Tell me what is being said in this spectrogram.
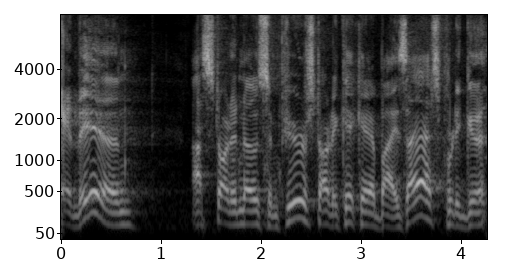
and then I started noticing Pure started kicking everybody's ass pretty good.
